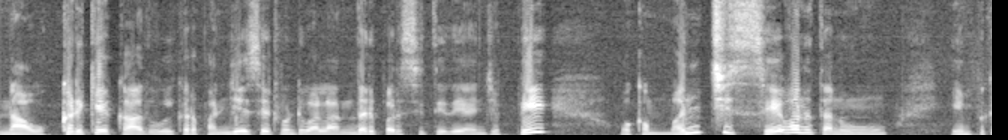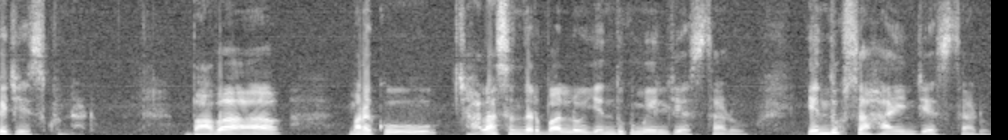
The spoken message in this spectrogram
నా ఒక్కడికే కాదు ఇక్కడ పనిచేసేటువంటి వాళ్ళందరి పరిస్థితి ఇదే అని చెప్పి ఒక మంచి సేవను తను ఎంపిక చేసుకున్నాడు. బాబా మనకు చాలా సందర్భాల్లో ఎందుకు మేలు చేస్తాడు? ఎందుకు సహాయం చేస్తాడు?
